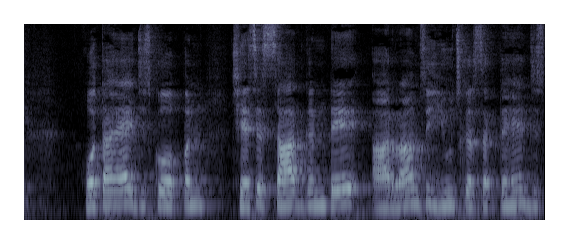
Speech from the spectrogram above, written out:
होता है, जिसको अपन छः से सात घंटे आराम से यूज़ कर सकते हैं, जिस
